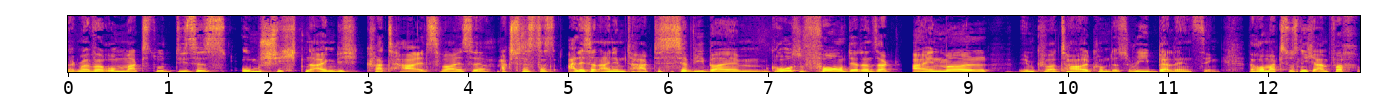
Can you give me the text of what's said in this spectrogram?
Sag mal, warum magst du dieses Umschichten eigentlich quartalsweise? Magst du das, das alles an einem Tag? Das ist ja wie beim großen Fonds, der dann sagt, einmal im Quartal kommt das Rebalancing. Warum magst du es nicht einfach,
